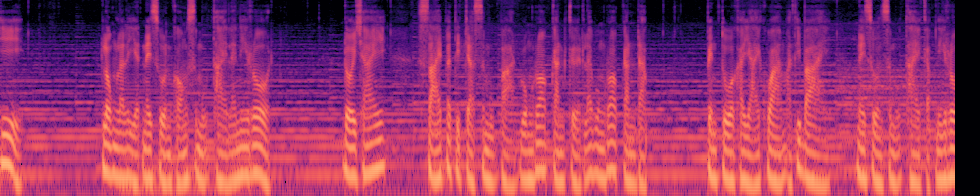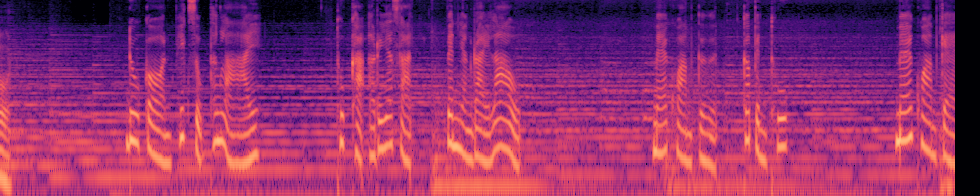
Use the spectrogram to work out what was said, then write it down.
ที่ลงรายละเอียดในส่วนของสมุทัยและนิโรธ โดยใช้สายปฏิจจสมุปบาทวงรอบการเกิดและวงรอบการดับ เป็นตัวขยายความอธิบายในส่วนสมุทัยกับนิโรธ ดูก่อนภิกษุทั้งหลาย ทุกขะอริยสัจเป็นอย่างไรเล่า แม้ความเกิดก็เป็นทุกข์ แม้ความแก่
